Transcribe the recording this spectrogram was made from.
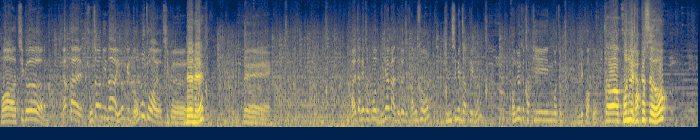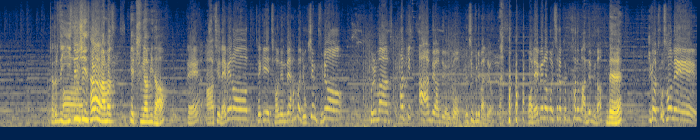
와, 지금 약간 교전이나 이런 게 너무 좋아요, 지금. 네네. 네. 아, 일단 계속 뭐 무리하면 안 되죠. 지금 강수, 김시민 잡히고, 권율도 잡힌 거 좀 밀릴 것 같고요. 자, 권율 잡혔어요. 자, 그래도 어. 이순신 살아남았는 게 중요합니다. 네. 아, 지금 레벨업 되기 전인데 한번 욕심 부려 볼만 하긴, 아, 안 돼요, 안 돼요. 이거 욕심 부리면 안 돼요. 어, 레벨업을 체력 회복하는 거 안 됩니다. 네. 이거 조선의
